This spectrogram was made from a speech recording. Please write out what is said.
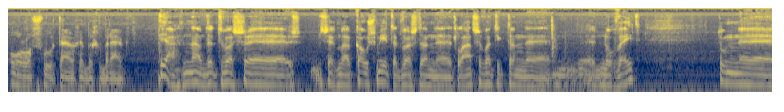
oorlogsvoertuigen hebben gebruikt. Ja, nou, dat was, eh, zeg maar, Koos Smit, dat was dan het laatste wat ik dan nog weet. Toen, eh,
